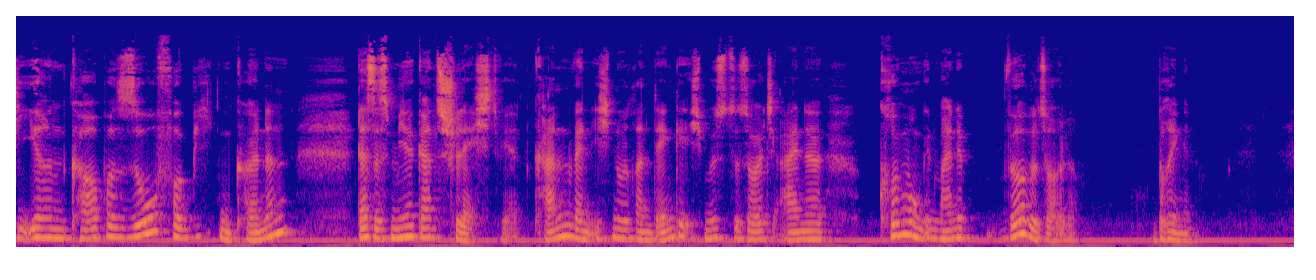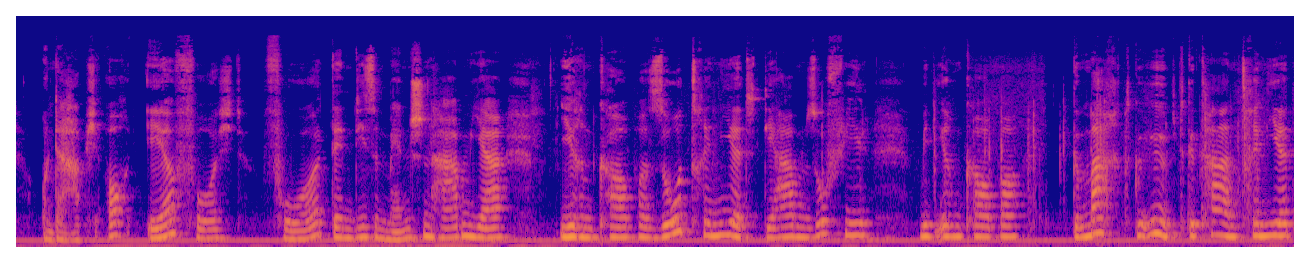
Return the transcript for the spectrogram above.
die ihren Körper so verbiegen können, dass es mir ganz schlecht werden kann, wenn ich nur daran denke, ich müsste solch eine Krümmung in meine Wirbelsäule bringen. Und da habe ich auch Ehrfurcht vor, denn diese Menschen haben ja ihren Körper so trainiert, die haben so viel mit ihrem Körper gemacht, geübt, getan, trainiert.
